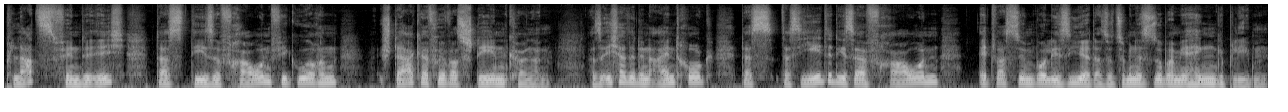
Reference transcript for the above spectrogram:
Platz, finde ich, dass diese Frauenfiguren stärker für was stehen können. Also ich hatte den Eindruck, dass, dass jede dieser Frauen etwas symbolisiert, also zumindest so bei mir hängen geblieben.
